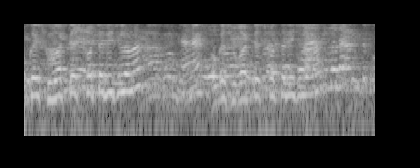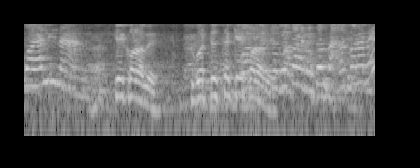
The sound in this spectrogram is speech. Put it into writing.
ওকে। সুগার টেস্ট করতে দিয়েছিল না? ওকে সুগার টেস্ট করতে দিয়েছিল না? কিন্তু করালি না। কে করাবে? সুগার টেস্টটা কে করাবে? তোর বাবা করাবে?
